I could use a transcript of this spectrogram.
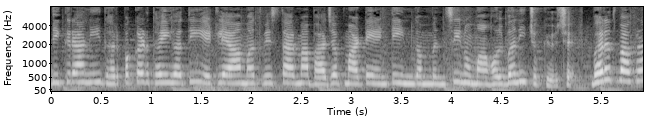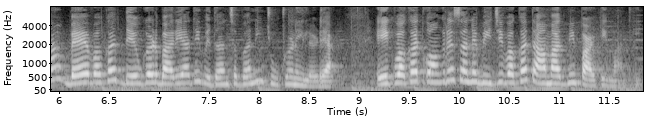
દીકરાની ધરપકડ થઈ હતી એટલે આ મત વિસ્તારમાં ભાજપ માટે એન્ટી ઇન્કમ્બન્સીનો માહોલ બની ચૂક્યો છે. ભરત વાકરા બે વખત દેવગઢ બારિયાથી વિધાનસભાની ચૂંટણી લડ્યા. એક વખત કોંગ્રેસ અને બીજી વખત આમ આદમી પાર્ટીમાંથી.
